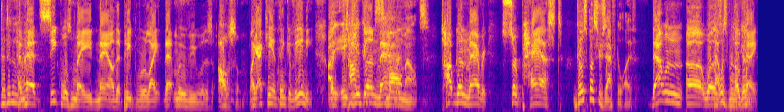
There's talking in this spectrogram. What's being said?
That didn't have work. had sequels made now that people were like that movie was awesome? Like I can't think of any. But I, it, Top you can- Gun small amounts. Top Gun Maverick surpassed Ghostbusters Afterlife. that one. Uh, was That was really okay.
